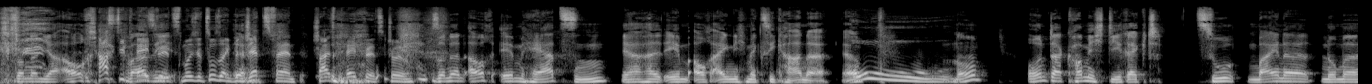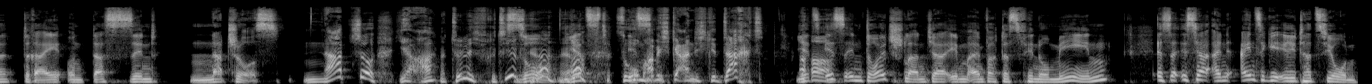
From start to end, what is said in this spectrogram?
sondern ja auch Ich hasse die quasi, Patriots, muss ich dazu sagen. Ich bin Jets-Fan. Scheiß Patriots, Entschuldigung. sondern auch im Herzen ja halt eben auch eigentlich Mexikaner. Ja? Oh. Ne? Und da komme ich direkt zu meiner Nummer drei und das sind Nachos. Nacho. Ja, natürlich, frittiert. So, ja, ja. jetzt So rum habe ich gar nicht gedacht. Jetzt Ah. ist in Deutschland ja eben einfach das Phänomen, es ist ja eine einzige Irritation,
